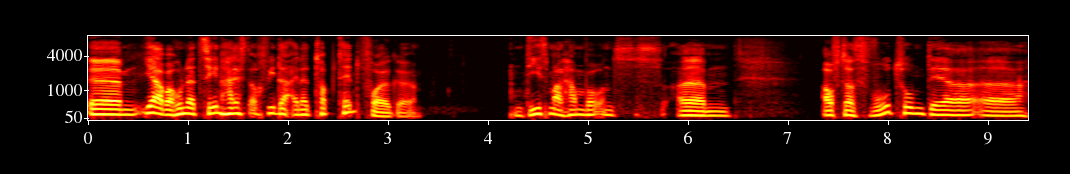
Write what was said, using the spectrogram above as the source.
Ähm, ja, aber 110 heißt auch wieder eine Top 10 Folge. Diesmal haben wir uns ähm, auf das Votum der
